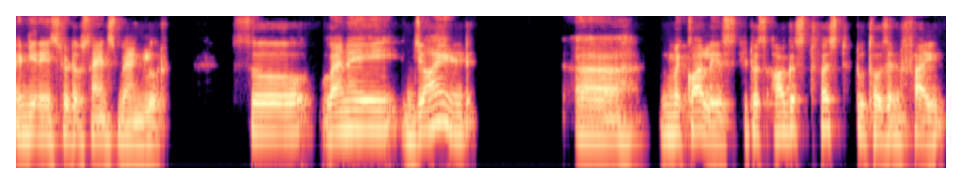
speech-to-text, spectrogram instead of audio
Indian Institute of Science, Bangalore. So when I joined uh, my college, it was August 1st, 2005.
